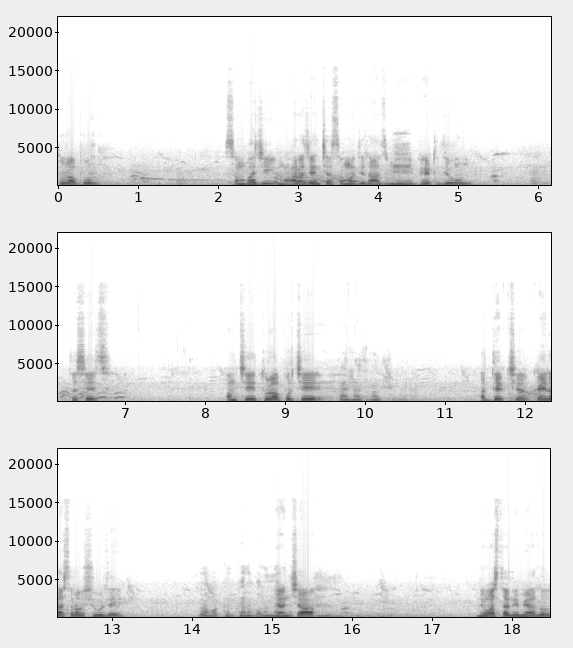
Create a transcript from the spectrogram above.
तुळापूर संभाजी महाराज यांच्या समाधीला आज मी भेट देऊन तसेच आमचे तुळापूरचे अध्यक्ष कैलासराव शिवले यांच्या निवासस्थानी मी आलो.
